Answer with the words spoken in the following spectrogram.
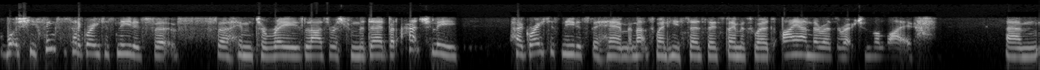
what she thinks is her greatest need is for for him to raise Lazarus from the dead, but actually, her greatest need is for him, and that's when he says those famous words, "I am the resurrection and the life." Um,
